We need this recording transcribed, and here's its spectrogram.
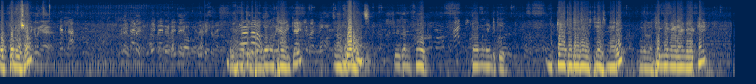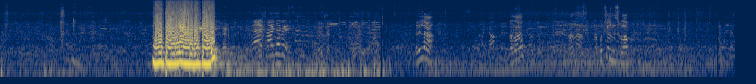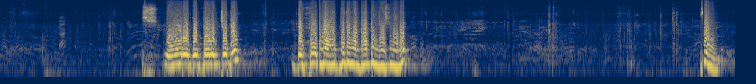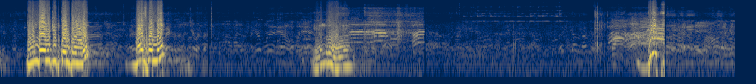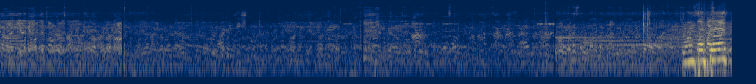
ఒక్క నిమిషం బహుమతుల ప్రధానోత్సవానికి ఫోర్ మంత్స్ సీజన్ ఫోర్ టోర్నమెంట్కి ముఖ్య అతిథులుగా ఇచ్చేస్తున్నారు మన సింధు మేడం గారికి. నూట ఇరవై ఆరు గంటలు. కూర్చొని దానా తీసుకురా వెరీ గుడ్ బౌలింగ్ డిఫరెంట్గా అద్భుతంగా బ్యాటింగ్ చేస్తున్నాడు. రెండో వికెట్ కోల్పోయారు బ్యాట్స్మెన్ ఏంద్రా? Chance of catch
